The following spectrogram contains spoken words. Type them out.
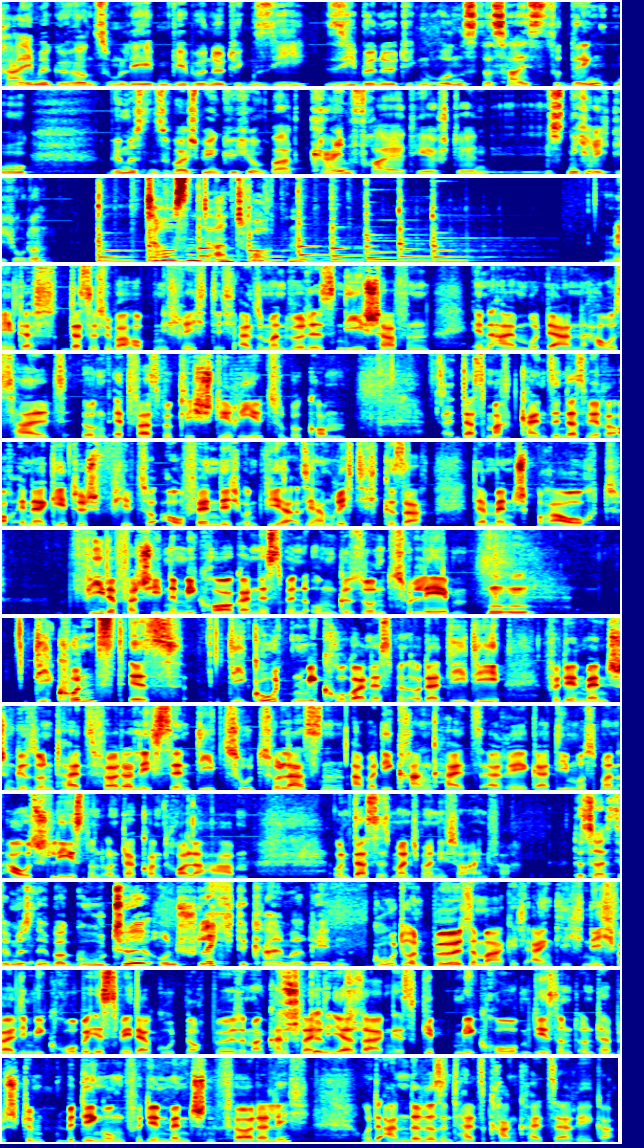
Keime gehören zum Leben, wir benötigen sie, sie benötigen uns. Das heißt, zu denken, wir müssen zum Beispiel in Küche und Bad Keimfreiheit herstellen, ist nicht richtig, oder? Tausend Antworten. Nee, das, das ist überhaupt nicht richtig. Also man würde es nie schaffen, in einem modernen Haushalt irgendetwas wirklich steril zu bekommen. Das macht keinen Sinn, das wäre auch energetisch viel zu aufwendig und wir, Sie haben richtig gesagt, der Mensch braucht viele verschiedene Mikroorganismen, um gesund zu leben. Mhm. Die Kunst ist, die guten Mikroorganismen oder die, die für den Menschen gesundheitsförderlich sind, die zuzulassen, aber die Krankheitserreger, die muss man ausschließen und unter Kontrolle haben. Und das ist manchmal nicht so einfach. Das heißt, wir müssen über gute und schlechte Keime reden. Gut und böse mag ich eigentlich nicht, weil die Mikrobe ist weder gut noch böse. Man kann vielleicht eher sagen, es gibt Mikroben, die sind unter bestimmten Bedingungen für den Menschen förderlich und andere sind halt Krankheitserreger.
